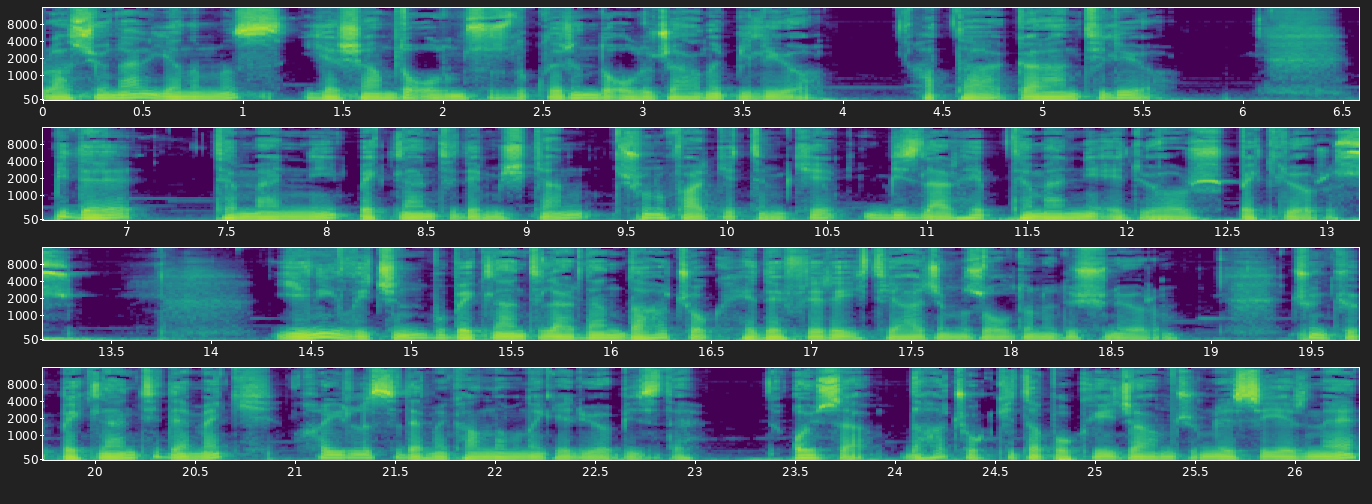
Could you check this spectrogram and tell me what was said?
rasyonel yanımız yaşamda olumsuzlukların da olacağını biliyor. Hatta garantiliyor. Bir de temenni, beklenti demişken şunu fark ettim ki bizler hep temenni ediyor, bekliyoruz. Yeni yıl için bu beklentilerden daha çok hedeflere ihtiyacımız olduğunu düşünüyorum. Çünkü beklenti demek hayırlısı demek anlamına geliyor bizde. Oysa daha çok kitap okuyacağım cümlesi yerine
